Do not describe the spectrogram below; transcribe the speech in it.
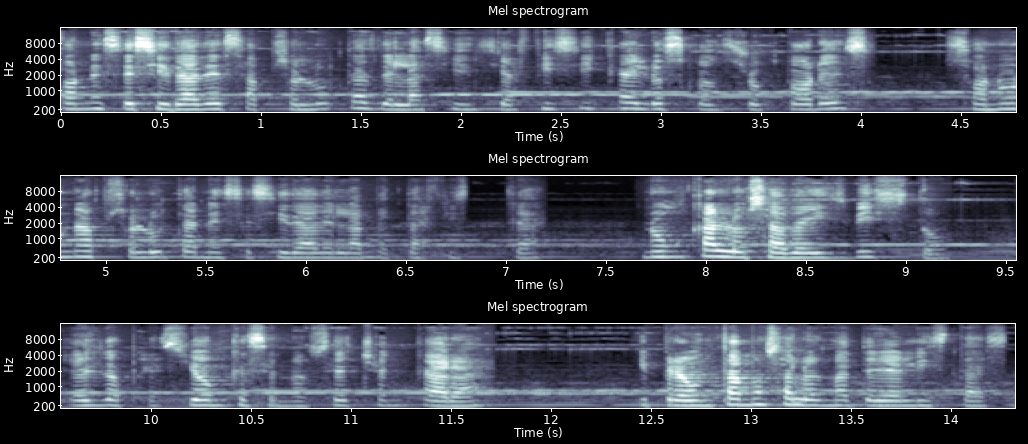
son necesidades absolutas de la ciencia física y los constructores son una absoluta necesidad de la metafísica. Nunca los habéis visto, es la objeción que se nos echa en cara, y preguntamos a los materialistas,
